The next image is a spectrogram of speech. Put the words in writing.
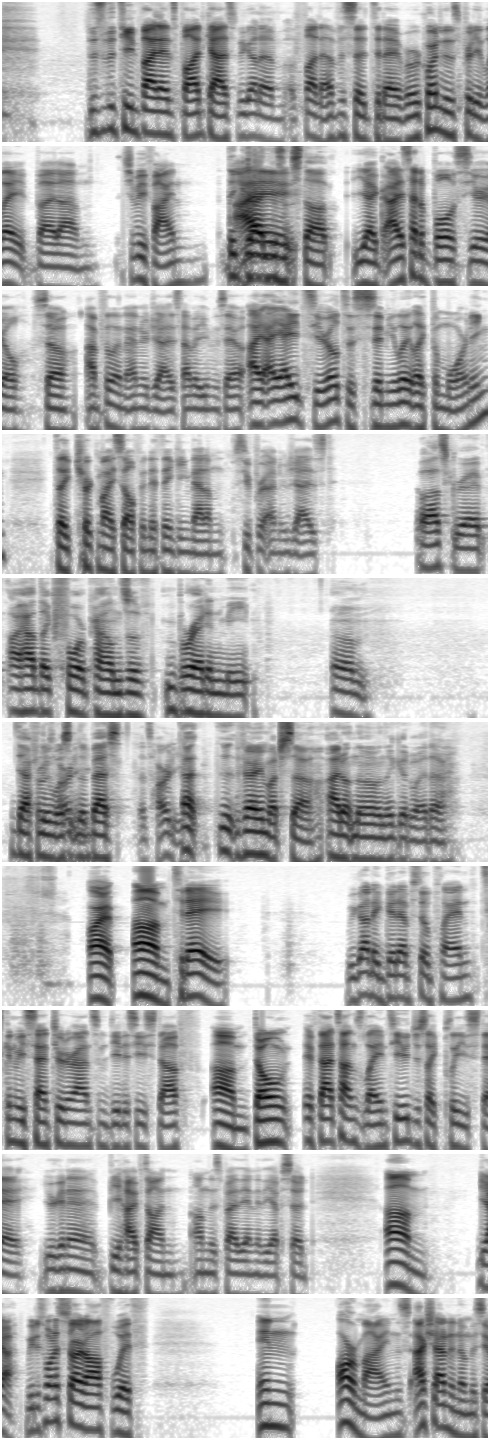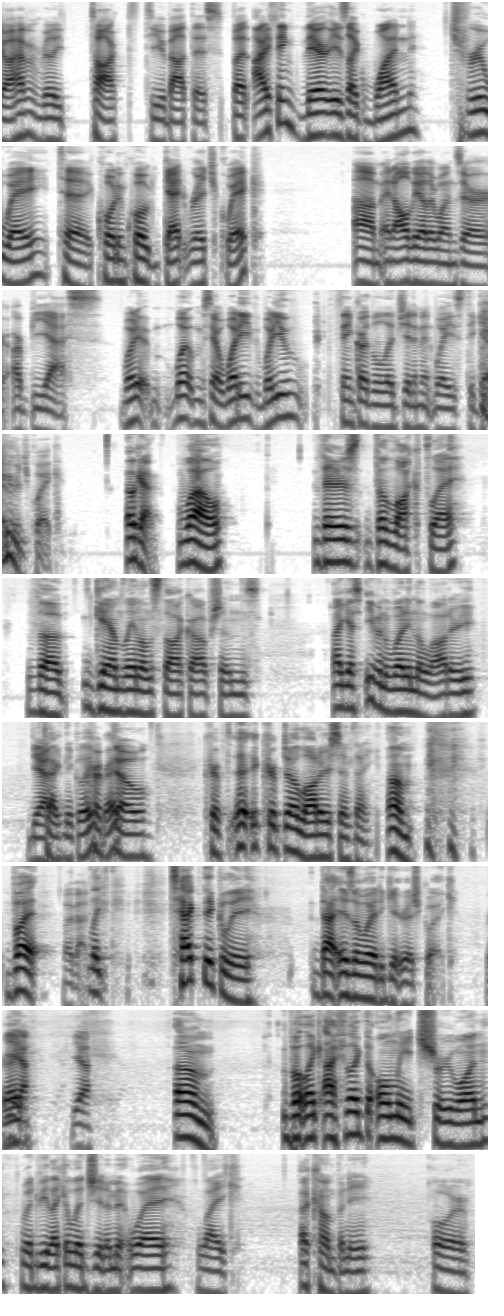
This is the Teen Finance Podcast. We got a, a fun episode today. We're recording this pretty late, but um, it should be fine. The grind I- doesn't stop. Yeah, I just had a bowl of cereal, so I'm feeling energized. How about you, Maseo? I, I ate cereal to simulate like the morning, to like trick myself into thinking that I'm super energized. Oh, that's great. I had like four pounds of bread and meat. Um, definitely First wasn't the best. That's hearty. Uh, very much so. I don't know in a good way there. All right. Um, today we got a good episode planned. It's gonna be centered around some D2C stuff. Um, don't if that sounds lame to you, just like please stay. You're gonna be hyped on on this by the end of the episode. Um, yeah, we just want to start off with in our minds. Actually, I don't know, Maseo. I haven't really talked to you about this, but I think there is like one true way to quote unquote get rich quick. Um, and all the other ones are are BS. What what Maseo, what do you what do you think are the legitimate ways to get rich quick? Okay. Well, there's the luck play, the gambling on stock options. I guess even winning the lottery, Yeah, technically, right? crypto. crypto, uh, crypto lottery, same thing. Um, but My bad. like technically, that is a way to get rich quick, right? Yeah, yeah. Um, but like I feel like the only true one would be like a legitimate way, like a company, or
